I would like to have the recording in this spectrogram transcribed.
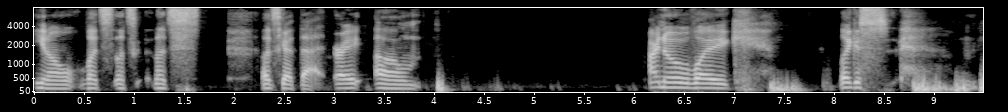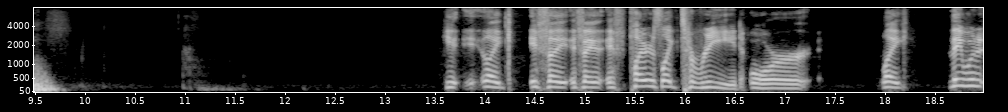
you know, let's let's let's let's get that right. Um, I know, like, like a. like if they if they if players like to read or like they would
